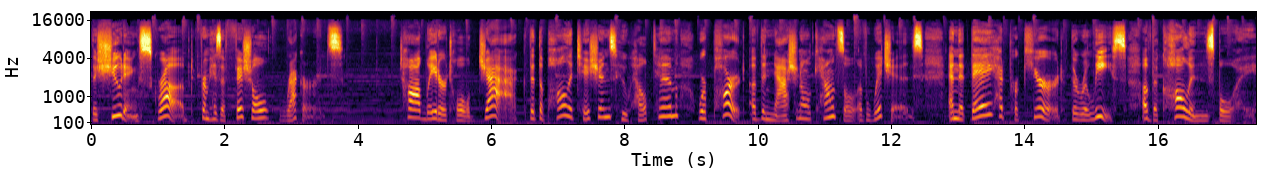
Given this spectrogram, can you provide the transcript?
the shooting scrubbed from his official records. Todd later told Jack that the politicians who helped him were part of the National Council of Witches and that they had procured the release of the Collins boy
